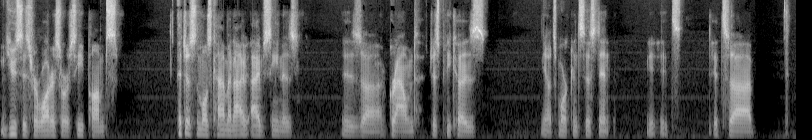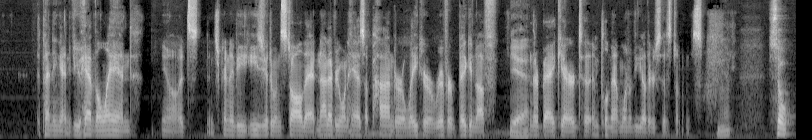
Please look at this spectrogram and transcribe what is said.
uses for water source heat pumps. It's just the most common I, I've seen is is uh, ground, just because you know it's more consistent. It, it's it's uh, depending on if you have the land, you know, it's it's going to be easier to install that. Not everyone has a pond or a lake or a river big enough Yeah. in their backyard to implement one of the other systems. So,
